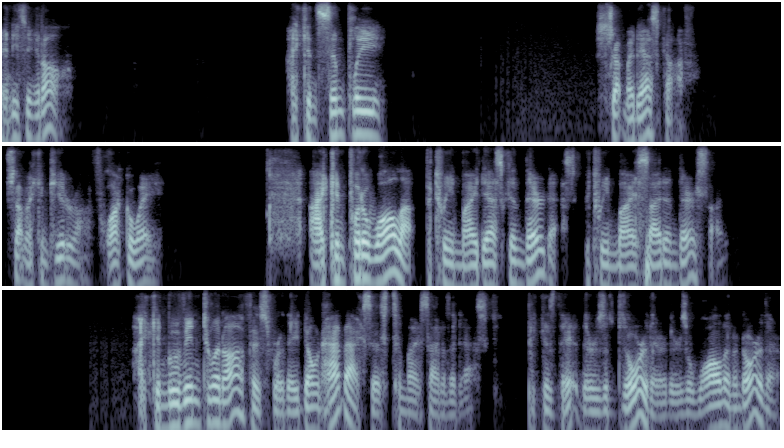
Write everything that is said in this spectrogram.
anything at all i can simply shut my desk off shut my computer off walk away i can put a wall up between my desk and their desk between my side and their side I can move into an office where they don't have access to my side of the desk because they, there's a door there, there's a wall and a door there.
